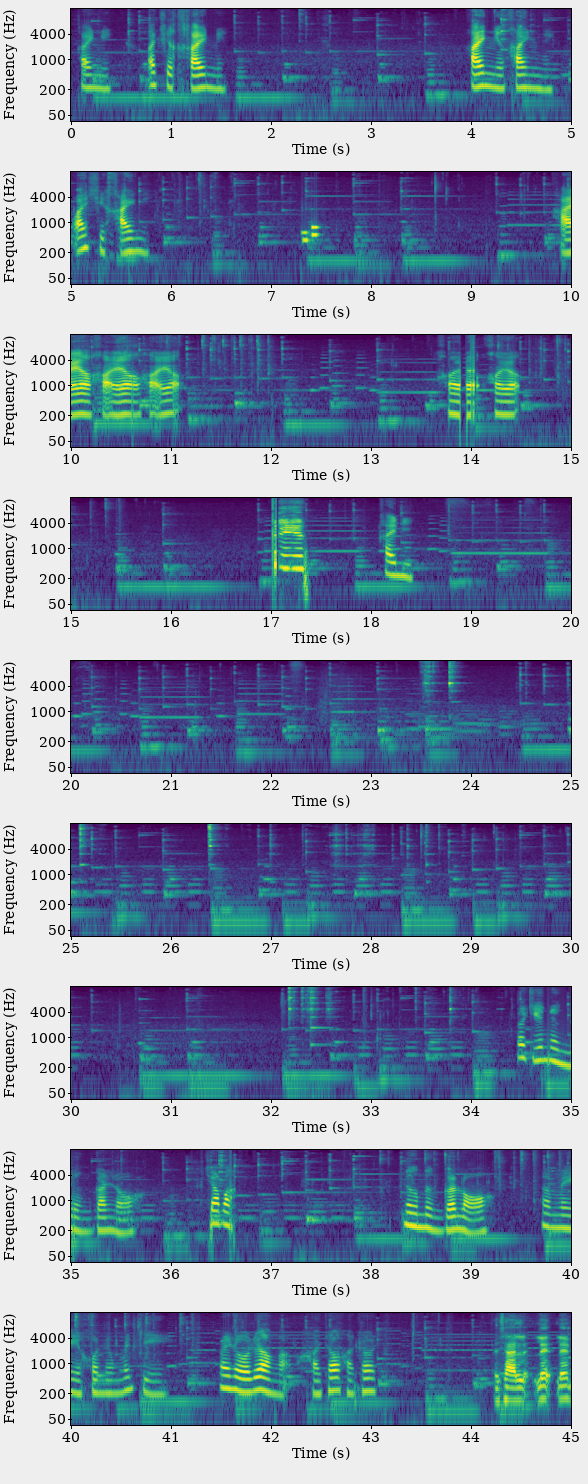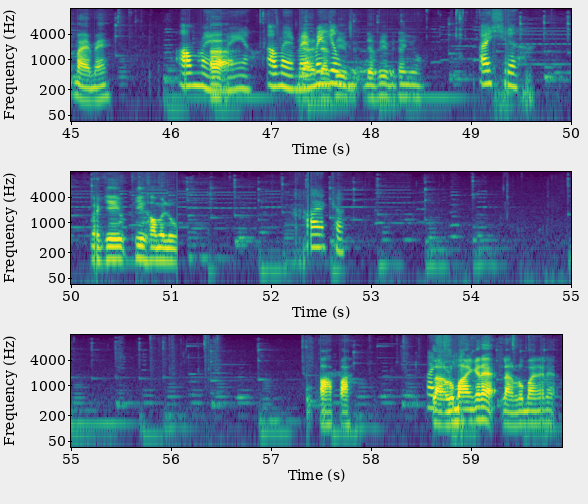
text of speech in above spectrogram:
ใครนี่ว่าชื่อใครนี่ใครนี่ใครนี่ว่าชื่อใครนี่ใค มื่อกี้หนึ่งหนึ่งกันเหรอใช่ปะหนึ่งหนึ่งกันเหรอทำไมอีกคนยังไม่ตีไม่รู้เรื่องอะขอโทษขอโทษพี่ชายเล่นเล่นใหม่ไหมเอาใหม่อะไหมอะเอาใหม่ไหมเดี๋ยวไม่เดี๋ยวยุ่งพี่เดี๋ยวพี่ไม่ต้องยุ่งไอ้เชื่อเมื่อกี้พี่เขาไม่รู้ขอโทษปะปะหลังโรงพยาบาลก็ได้ หลังโรงพยาบาลก็ได้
